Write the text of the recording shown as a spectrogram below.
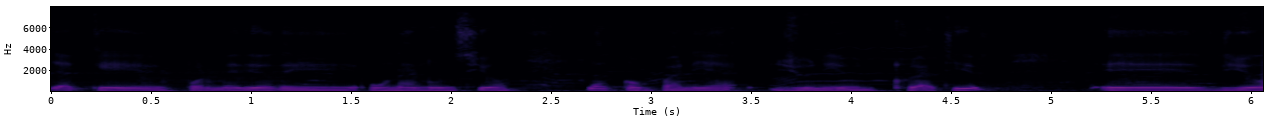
ya que por medio de un anuncio la compañía Union Creative eh, dio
